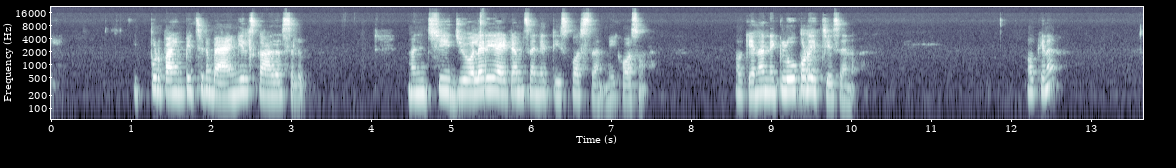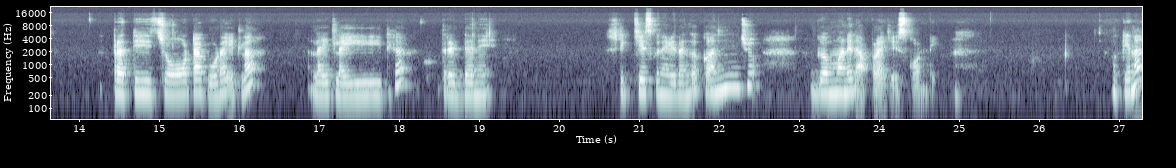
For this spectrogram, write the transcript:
ఇప్పుడు పంపించిన బ్యాంగిల్స్ కాదు అసలు మంచి జ్యువెలరీ ఐటమ్స్ అనేది తీసుకొస్తాను మీకోసం. ఓకేనా? నేను క్లూ కూడా ఇచ్చేసాను. ఓకేనా? ప్రతి చోట కూడా ఇట్లా లైట్ లైట్‌గా థ్రెడ్ అని స్టిక్ చేసుకునే విధంగా కొంచెం గమ్ అనేది అప్లై చేసుకోండి. ఓకేనా?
